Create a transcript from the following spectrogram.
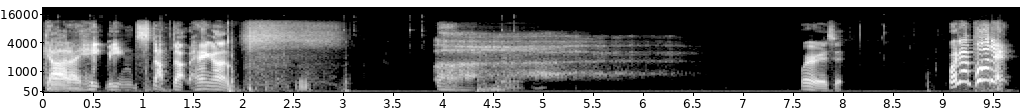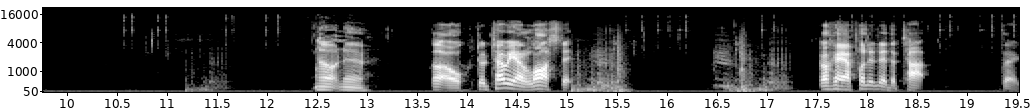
God, I hate being stuffed up. Hang on. Where is it? Where'd I put it? Oh no. Uh oh. Don't tell me I lost it. Okay, I put it at the top thing.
